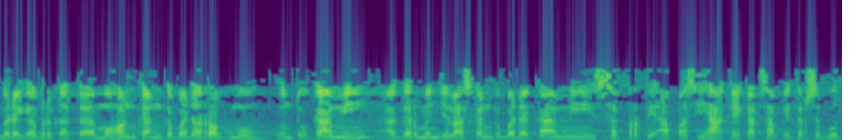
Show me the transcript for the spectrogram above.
Mereka berkata, mohonkan kepada Rabbmu untuk kami agar menjelaskan kepada kami seperti apa sih hakikat sapi tersebut.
